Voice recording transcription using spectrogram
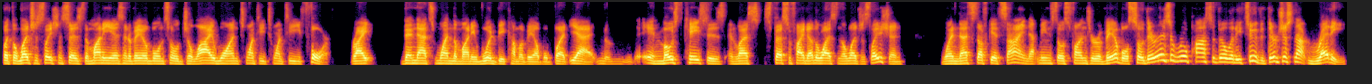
but the legislation says the money isn't available until July 1, 2024, right? Then that's when the money would become available. But yeah, in most cases, unless specified otherwise in the legislation, when that stuff gets signed, that means those funds are available. So there is a real possibility too that they're just not ready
